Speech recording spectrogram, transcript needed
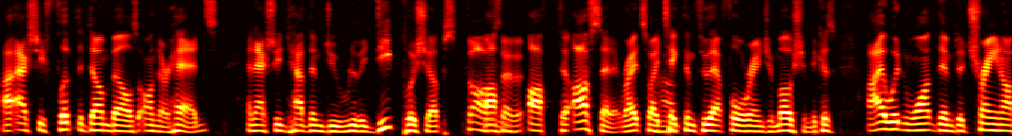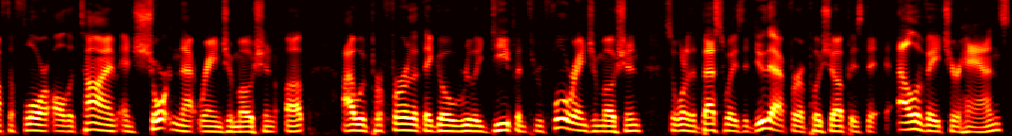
I actually flip the dumbbells on their heads and actually have them do really deep push-ups To offset it. off to offset it, right? So I uh-huh. take them through that full range of motion because I wouldn't want them to train off the floor all the time and shorten that range of motion up. I would prefer that they go really deep and through full range of motion. So one of the best ways to do that for a push up is to elevate your hands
